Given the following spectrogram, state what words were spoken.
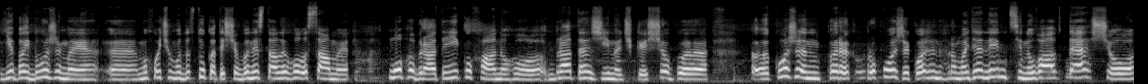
є байдужими. Е, Ми хочемо достукати, щоб вони стали голосами мого брата, її коханого, брата жіночки, щоб е, е, кожен перепрохожий, кожен громадянин цінував те, що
